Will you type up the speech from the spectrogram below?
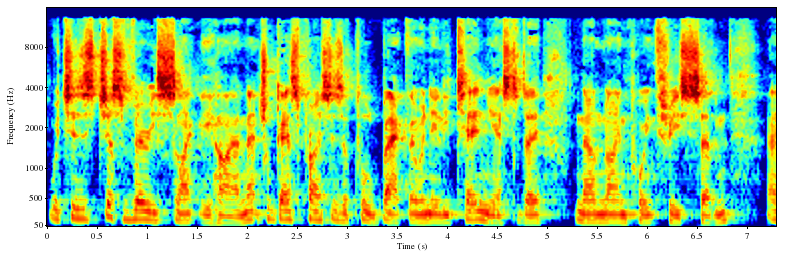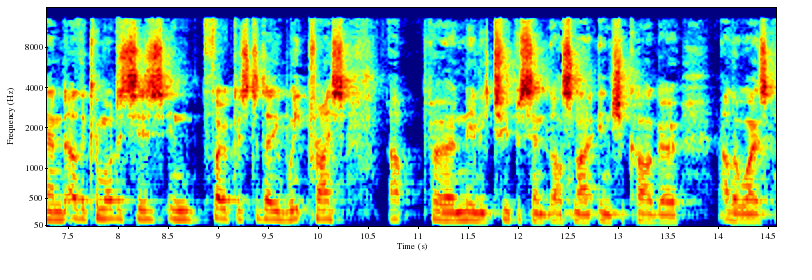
which is just very slightly higher. Natural gas prices have pulled back. They were nearly 10 yesterday, now 9.37. And other commodities in focus today, wheat price up uh, nearly 2% last night in Chicago. Otherwise,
